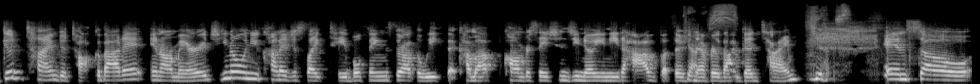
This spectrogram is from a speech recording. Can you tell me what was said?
good time to talk about it in our marriage. You know when you kind of just like table things throughout the week that come up conversations you know you need to have but there's yes. never that good time yes and so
